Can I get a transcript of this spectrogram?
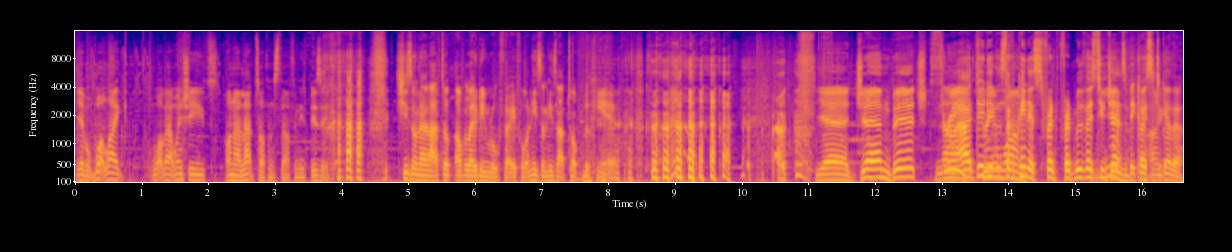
Yeah, but what, like, what about when she's on her laptop and stuff and he's busy? She's on her laptop uploading Rule 34, and he's on his laptop looking at it. yeah, gem, bitch. Three. no, uh, dude, three looks like a penis. Fred, Fred, move those two Yeah. gems a bit closer I- together.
